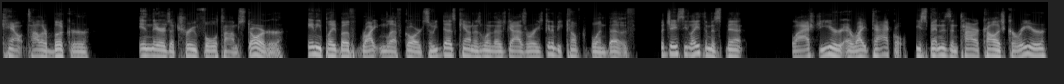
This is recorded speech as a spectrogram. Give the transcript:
count Tyler Booker in there as a true full time starter and he played both right and left guard. So he does count as one of those guys where he's going to be comfortable in both. But JC Latham has spent last year at right tackle. He spent his entire college career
